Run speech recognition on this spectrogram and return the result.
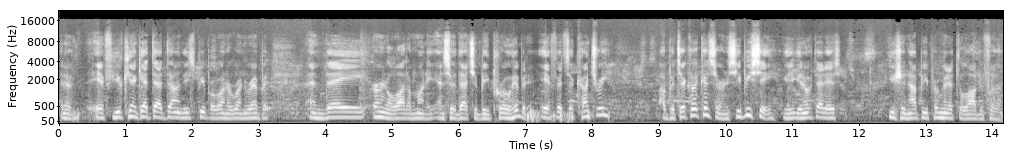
And if, if you can't get that done, these people are going to run rampant. And they earn a lot of money, and so that should be prohibited. If it's a country of particular concern, CPC, you, you know what that is, you should not be permitted to lobby for them.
